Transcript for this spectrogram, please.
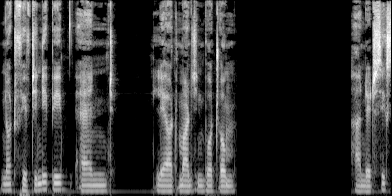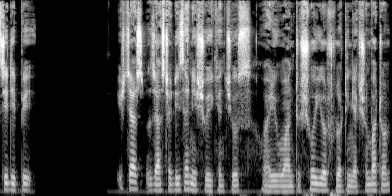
not 15 dp and layout margin bottom 160 dp it's just just a design issue. You can choose where you want to show your floating action button.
